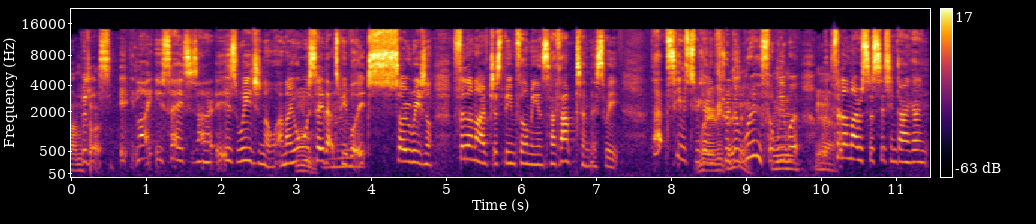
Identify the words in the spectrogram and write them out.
Um, But so- it's, it, like you say, Susanna, it is regional. And I always say that to Mm. people. It's so regional. Phil and I have just been filming in Southampton this week. That seems to be going Really through the roof. And we were, yeah. Phil and I were just sitting down going,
